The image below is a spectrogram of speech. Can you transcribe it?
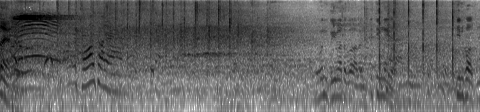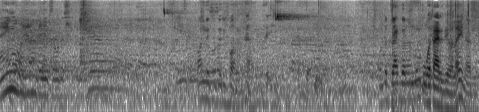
ल दुईमा त गयो होला नि। तिनमा गयो? तिन फल। अननेसेसरी फल। अन्त ड्र्याग गर्न पनि ओतारिदियो होला है यिनीहरूले।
